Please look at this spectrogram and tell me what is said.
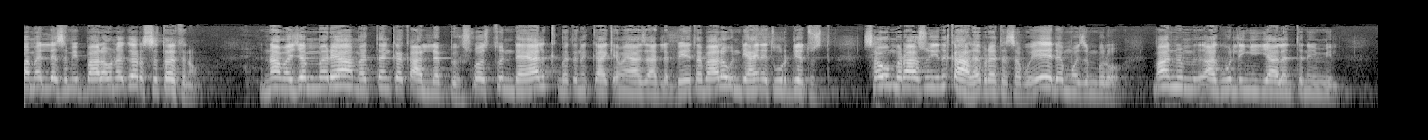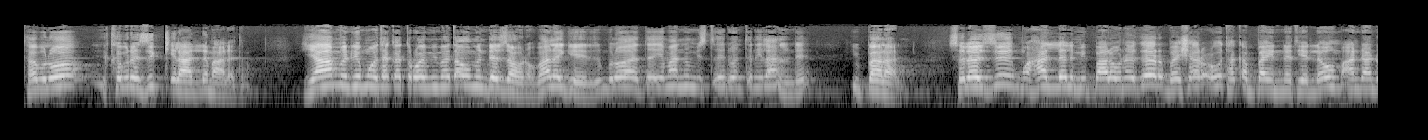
መመለስ የሚባለው ነገር ስተት ነው። እና መጀመሪያ መጠንቀቅ አለብህ። ሶስቱ እንዳያልቅ በጥንቃቄ መያዝ አለብህ የተባለው እንዲህ አይነት ውርደት ውስጥ ሰውም ራሱ ይንቃል ህብረተሰቡ። ይሄ ደግሞ ዝም ብሎ ማንም አግቡልኝ እያለ እንትን የሚል ተብሎ ክብርህ ዝቅ ይላል ማለት ነው። ያም ደግሞ ተቀጥሮ የሚመጣውም እንደዛው ነው። ባለጌ ዝም ብሎ የማንም ሚስት ሄዶ እንትን ይላል እንዴ? ይባላል። ስለዚህ ሙሐለል የሚባለው ነገር በሸርዑ ተቀባይነት የለውም። አንዳንድ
